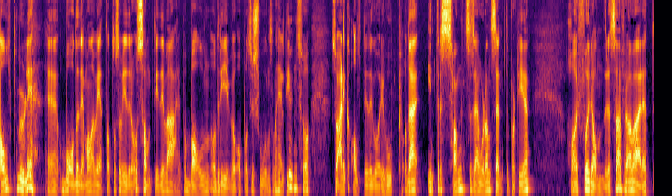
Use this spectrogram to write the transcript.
alt mulig, eh, både det man har vedtatt osv., og, så videre, og samtidig være på ballen og drive opposisjonen sånn hele tiden, så, så er det ikke alltid det går i hop. Og det er interessant synes jeg, hvordan Senterpartiet har forandret seg fra å være et,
